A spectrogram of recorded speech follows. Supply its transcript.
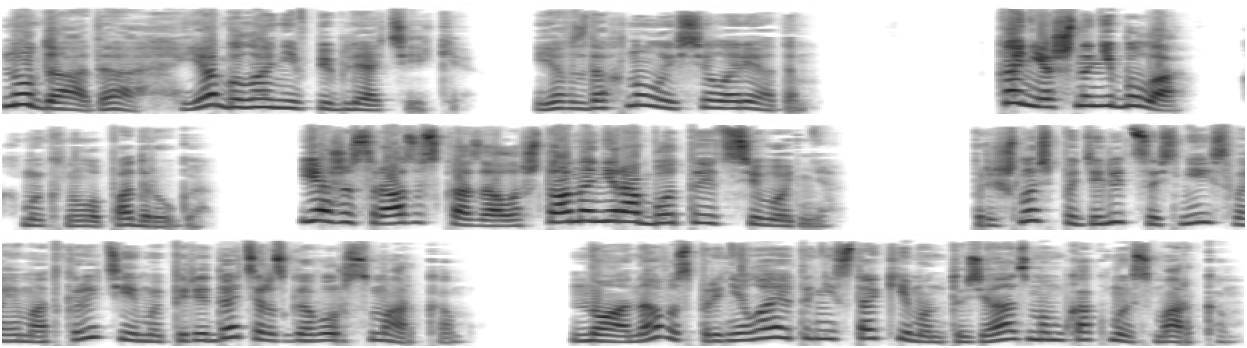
«Ну да, да, я была не в библиотеке». Я вздохнула и села рядом. «Конечно, не была», — хмыкнула подруга. «Я же сразу сказала, что она не работает сегодня». Пришлось поделиться с ней своим открытием и передать разговор с Марком. Но она восприняла это не с таким энтузиазмом, как мы с Марком.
